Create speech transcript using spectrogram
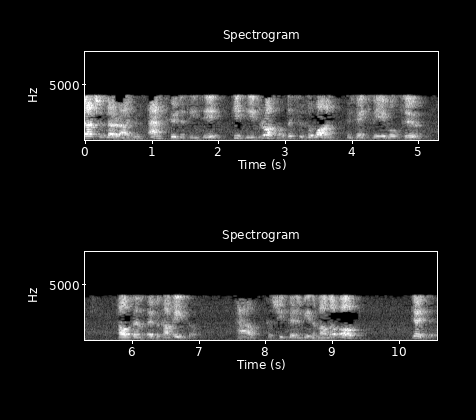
searches the horizons, and who does he see? He sees Rachel. This is the one who's going to be able to help him overcome Esau. How? Because she's going to be the mother of Yosef.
